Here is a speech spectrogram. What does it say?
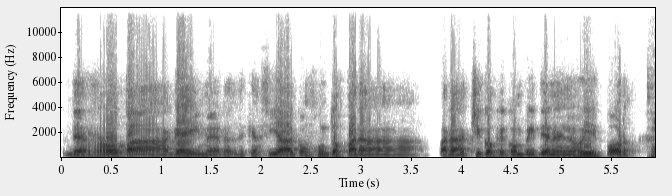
de ropa gamer, que hacía conjuntos para, para chicos que compiten en los esports, sí.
